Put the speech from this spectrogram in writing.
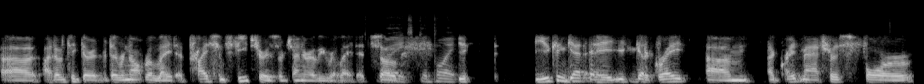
uh, I don't think they're they're not related. Price and features are generally related. So, right, good point. You, you, can get a you can get a great um, a great mattress for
